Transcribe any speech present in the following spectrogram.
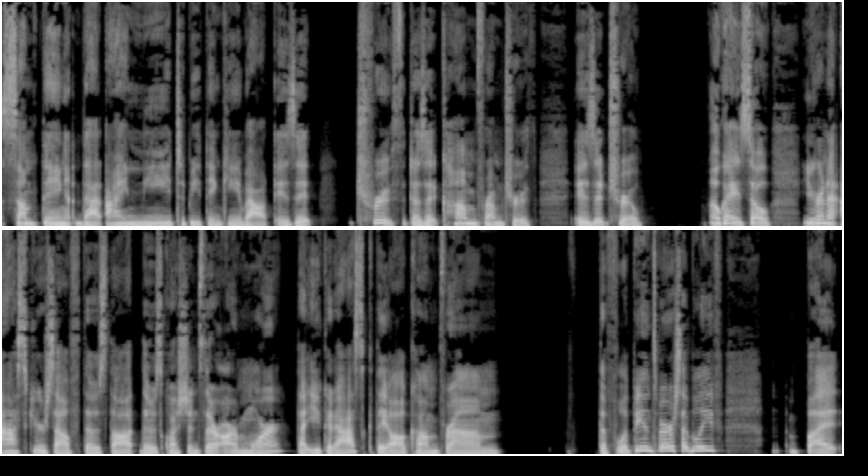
something that I need to be thinking about? Is it truth? Does it come from truth? Is it true? Okay, so you're going to ask yourself those thought those questions. There are more that you could ask. They all come from the Philippians verse, I believe. But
